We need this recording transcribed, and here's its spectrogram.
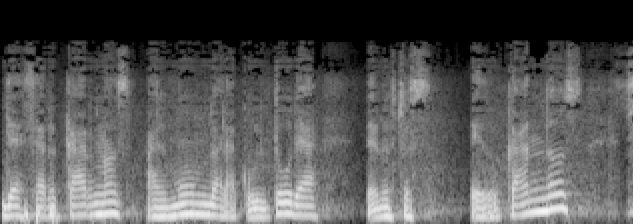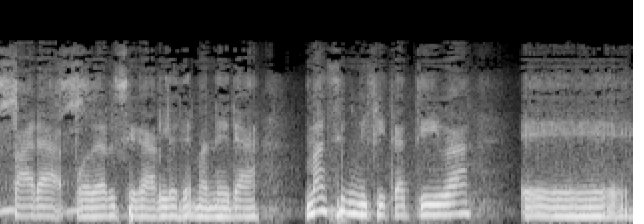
de acercarnos al mundo, a la cultura de nuestros educandos para poder llegarles de manera más significativa eh,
